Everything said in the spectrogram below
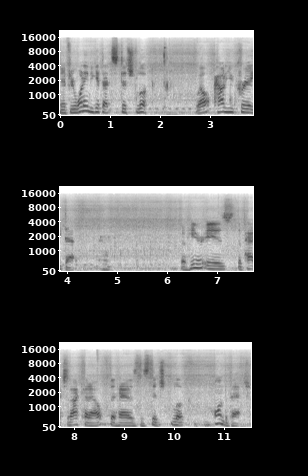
And if you're wanting to get that stitched look, well, how do you create that? So here is the patch that I cut out that has the stitched look on the patch.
